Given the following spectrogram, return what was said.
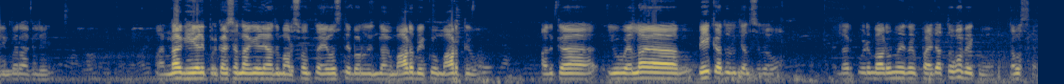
ಮೆಂಬರ್ ಆಗಲಿ. ಅನ್ನಾಗ ಹೇಳಿ ಪ್ರಕಾಶನಾಗಿ ಹೇಳಿ, ಅದು ಮಾಡಿಸುವಂಥ ವ್ಯವಸ್ಥೆ ಬರೋದ್ರಿಂದಾಗ ಮಾಡಬೇಕು, ಮಾಡ್ತೀವಿ. ಅದಕ್ಕೆ ಇವೆಲ್ಲ ಬೇಕಾದದ್ದು ಕೆಲಸ ಇದಾವೆ ಎಲ್ಲರೂ ಕೂಡಿ ಮಾಡೋನು ಇದಕ್ಕೆ ಫಾಯ್ದಾ ತಗೋಬೇಕು. ನಮಸ್ಕಾರ.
